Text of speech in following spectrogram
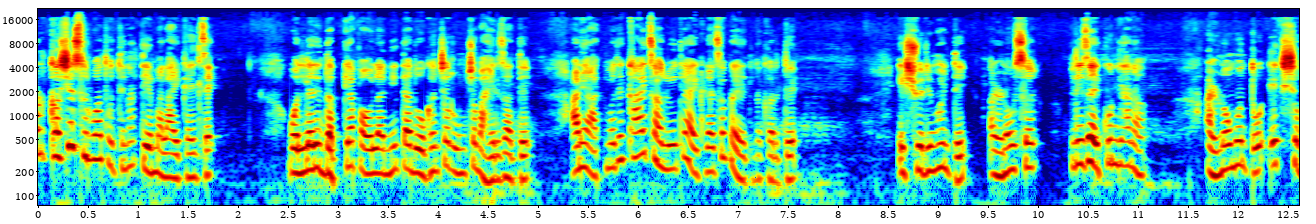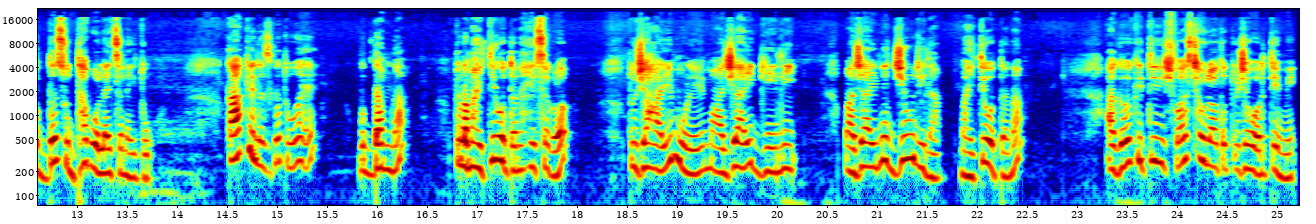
पण कशी सुरुवात होते ना ते मला ऐकायचं आहे वल्लरी दबक्या पावलांनी त्या दोघांच्या रूमच्या बाहेर जाते आणि आतमध्ये काय चालू आहे ते ऐकण्याचा प्रयत्न करते. ईश्वरी म्हणते अर्णव सर प्लीज ऐकून घ्या ना. अर्णव म्हणतो एक शब्दसुद्धा बोलायचं नाही तू. का केलंस गं तू हे? मुद्दाम ना. तुला माहिती होतं ना हे सगळं? तुझ्या आईमुळे माझी आई गेली. माझ्या आईने जीव दिला. माहिती होतं ना? अगं किती विश्वास ठेवला होता तुझ्यावरती मी.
